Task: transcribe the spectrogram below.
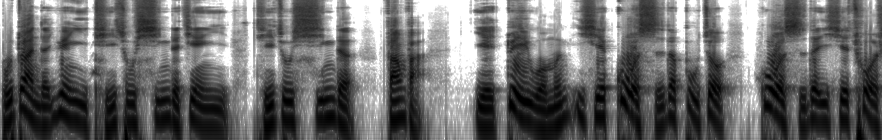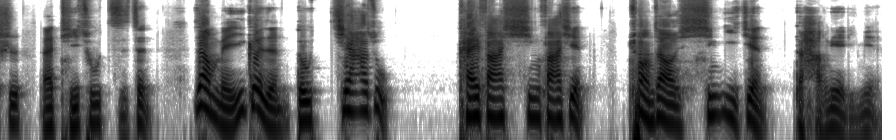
不断的愿意提出新的建议，提出新的方法，也对我们一些过时的步骤、过时的一些措施来提出指正，让每一个人都加入开发新发现、创造新意见的行列里面。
